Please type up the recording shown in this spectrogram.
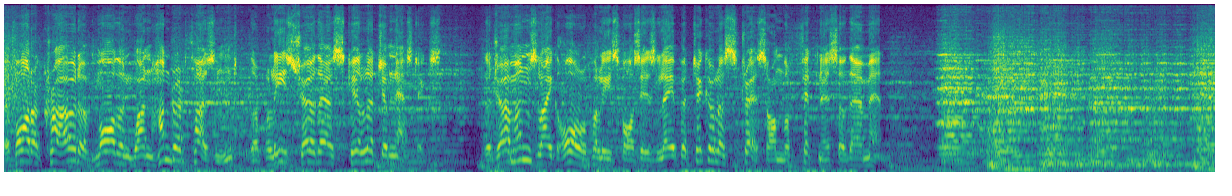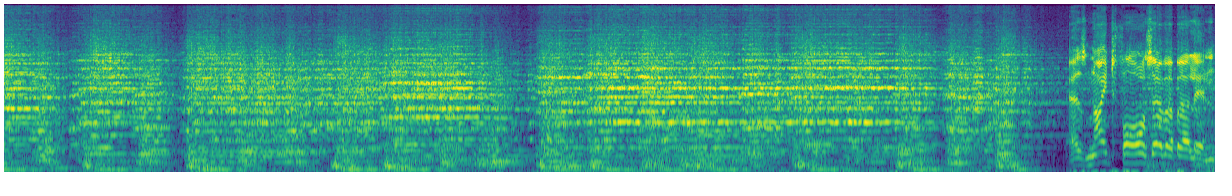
Before a crowd of more than 100,000, the police show their skill at gymnastics. The Germans, like all police forces, lay particular stress on the fitness of their men. As night falls over Berlin,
